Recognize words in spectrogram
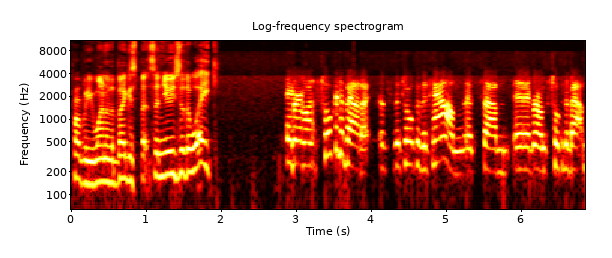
probably one of the biggest bits of news of the week. Everyone's talking about it. It's the talk of the town. It's um, everyone's talking about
